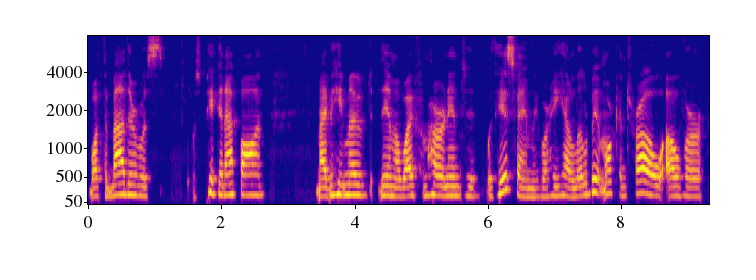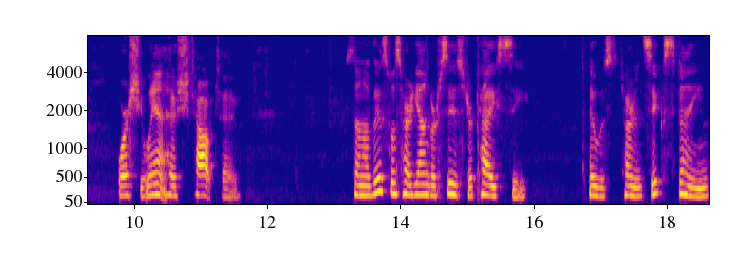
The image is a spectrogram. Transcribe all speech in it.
what the mother was was picking up on. Maybe he moved them away from her and into with his family where he had a little bit more control over where she went, who she talked to. So now this was her younger sister, Casey, who was turning 16.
